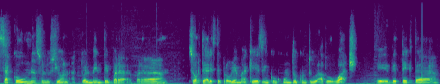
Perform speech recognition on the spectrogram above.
Sacó una solución actualmente para, para sortear este problema que es en conjunto con tu Apple Watch. Eh, detecta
